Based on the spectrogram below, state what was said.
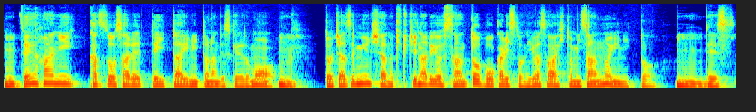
うん。前半に活動されていたユニットなんですけれども、うん。えっとジャズミュージシャンの菊地成孔さんとボーカリストの岩沢ひとみさんのユニットうん。です。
